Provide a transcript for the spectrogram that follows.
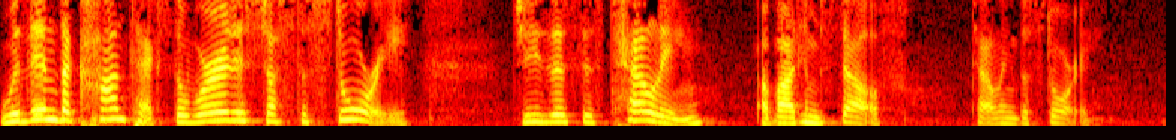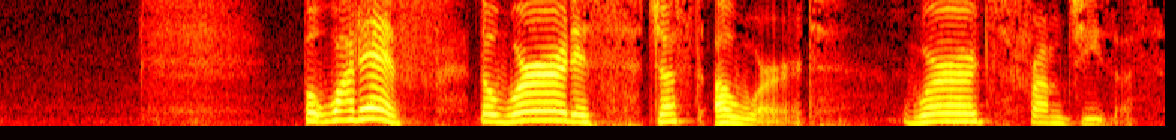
Within the context, the word is just a story. Jesus is telling about himself, telling the story. But what if the word is just a word? Words from Jesus.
